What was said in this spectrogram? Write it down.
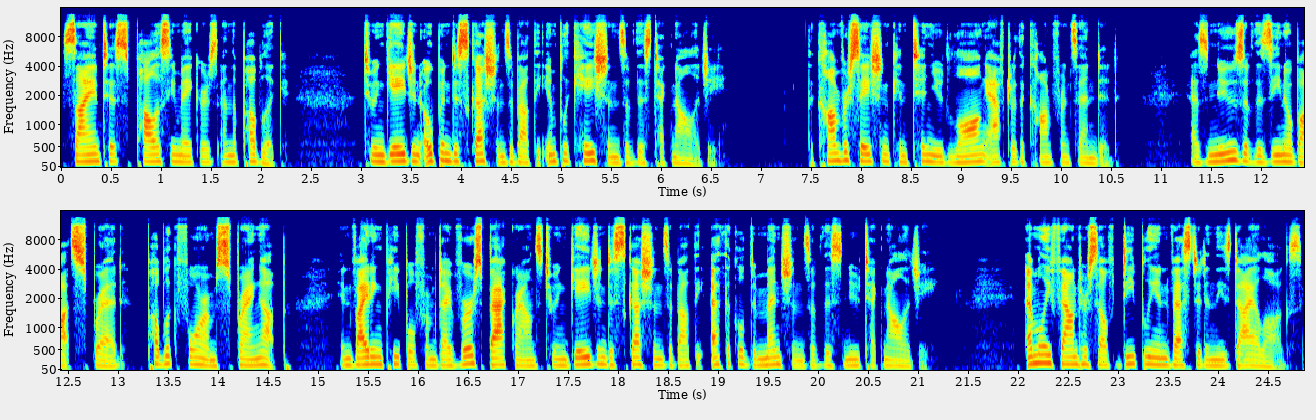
scientists, policymakers, and the public to engage in open discussions about the implications of this technology. The conversation continued long after the conference ended. As news of the Xenobots spread, public forums sprang up, inviting people from diverse backgrounds to engage in discussions about the ethical dimensions of this new technology. Emily found herself deeply invested in these dialogues,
